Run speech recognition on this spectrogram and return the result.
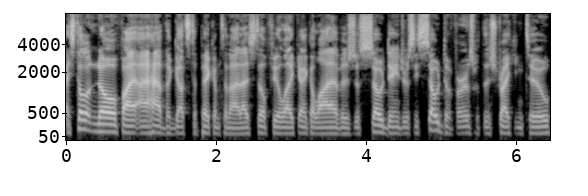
I still don't know if I, I have the guts to pick him tonight. I still feel like Ankalaev is just so dangerous. He's so diverse with his striking too.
